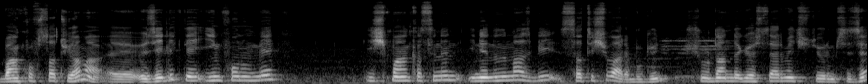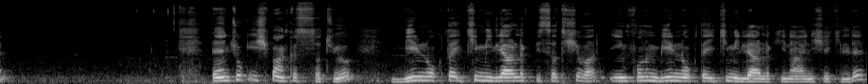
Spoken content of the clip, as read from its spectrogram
Bankof satıyor ama e, özellikle Info'nun ve İş Bankası'nın inanılmaz bir satışı var bugün. Şuradan da göstermek istiyorum size. En çok İş Bankası satıyor. 1.2 milyarlık bir satışı var. Info'nun 1.2 milyarlık yine aynı şekilde.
